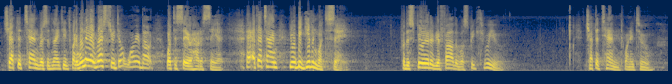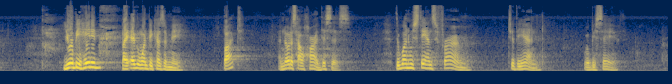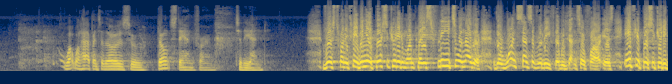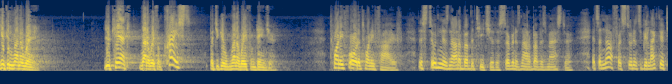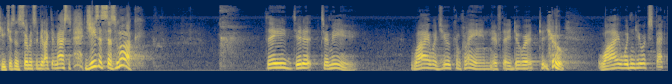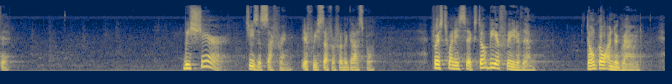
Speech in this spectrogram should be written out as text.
Chapter 10 verses 19, 20. When they arrest you, don't worry about what to say or how to say it. At that time, you will be given what to say. For the Spirit of your Father will speak through you. Chapter 10, 22. You will be hated by everyone because of me. But and notice how hard this is. The one who stands firm to the end will be saved. What will happen to those who don't stand firm to the end? Verse 23, when you're persecuted in one place, flee to another. The one sense of relief that we've gotten so far is if you're persecuted, you can run away. You can't run away from Christ, but you can run away from danger. 24 to 25. The student is not above the teacher. The servant is not above his master. It's enough for students to be like their teachers and servants to be like their masters. Jesus says, look, they did it to me. Why would you complain if they do it to you? Why wouldn't you expect it? We share Jesus' suffering if we suffer for the gospel. Verse 26, don't be afraid of them. Don't go underground.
